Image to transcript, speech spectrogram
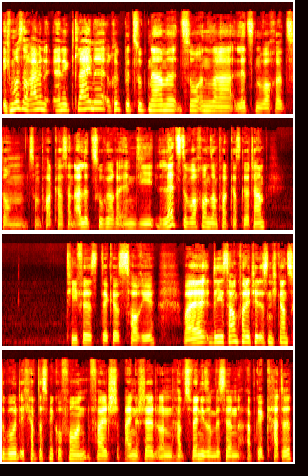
ich muss noch einmal eine kleine Rückbezugnahme zu unserer letzten Woche zum, zum Podcast an alle ZuhörerInnen, die letzte Woche unseren Podcast gehört haben. Tiefes, dickes Sorry, weil die Soundqualität ist nicht ganz so gut. Ich habe das Mikrofon falsch eingestellt und habe Svenny so ein bisschen abgekattet.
